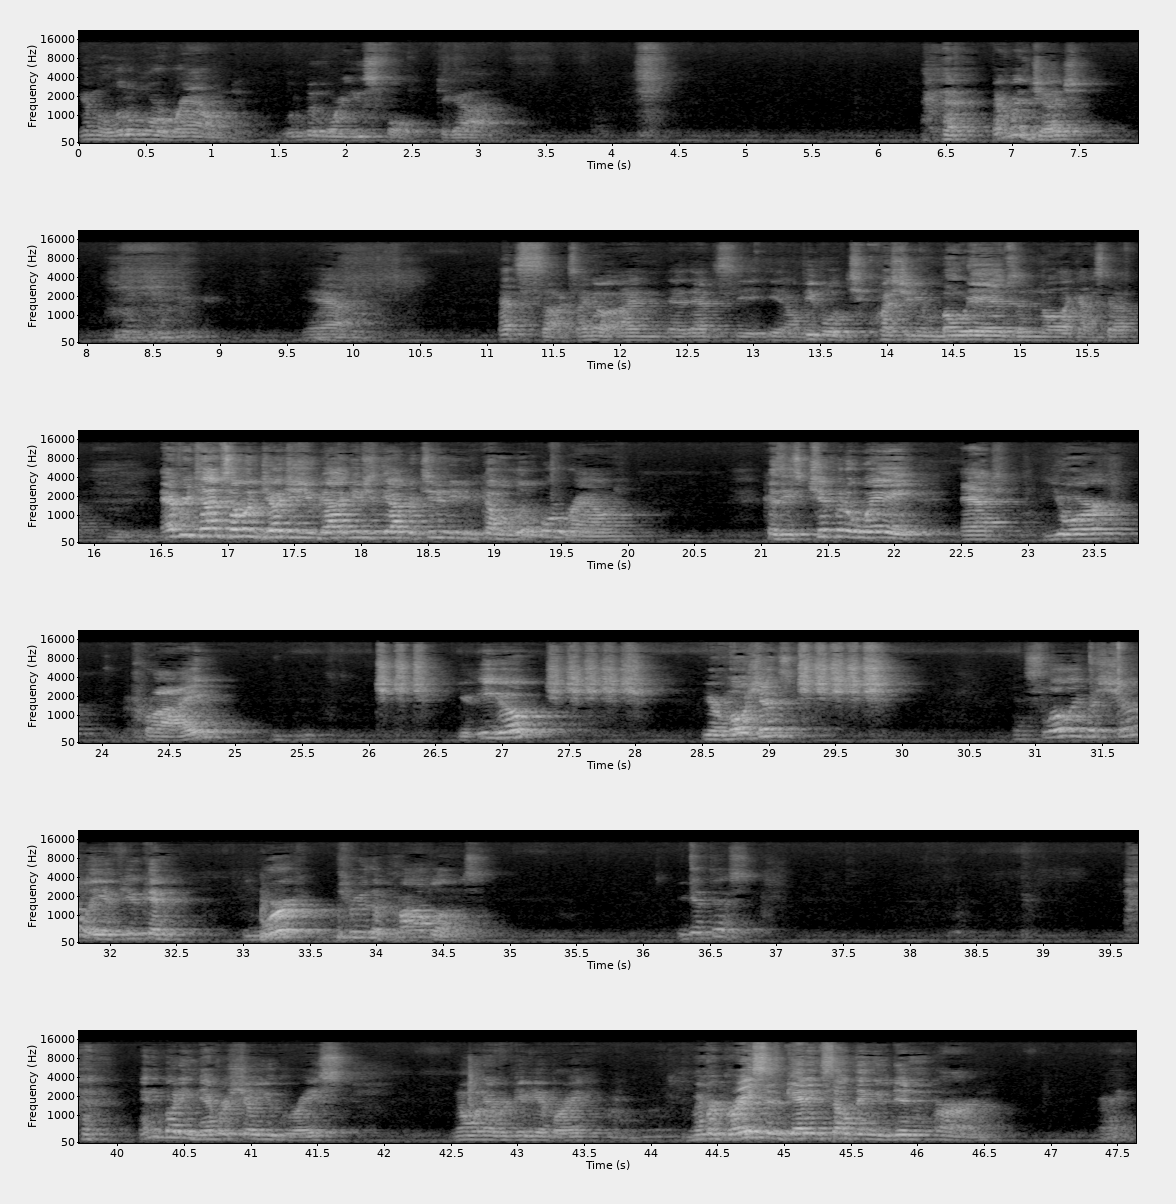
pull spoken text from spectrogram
Become a little more round, a little bit more useful to God. Ever been judged? Yeah. That sucks. I know. I'm. That's you know. People question your motives and all that kind of stuff. Mm-hmm. Every time someone judges you, God gives you the opportunity to become a little more round, because He's chipping away at your pride, your ego, your emotions, and slowly but surely, if you can work through the problems, you get this. Anybody never show you grace? No one ever give you a break? Remember, grace is getting something you didn't earn, right?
